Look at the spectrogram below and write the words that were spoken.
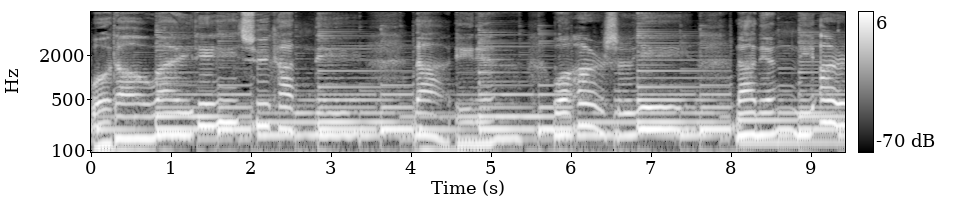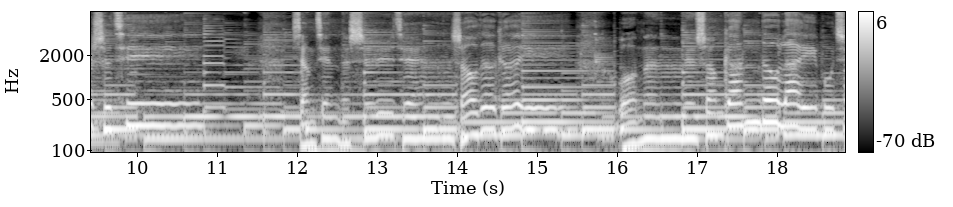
我到外地去看你。那我二十一，那年你二十七，相见的时间少得可以，我们连。伤感都来不及，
